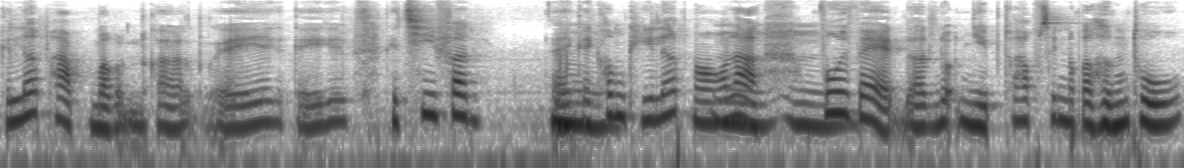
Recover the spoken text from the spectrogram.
cái lớp học mà còn có cái cái cái chi phân Đấy, cái không khí lớp nó là vui vẻ ờ, nhộn nhịp cho học sinh nó có hứng thú.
